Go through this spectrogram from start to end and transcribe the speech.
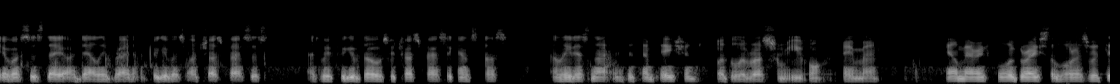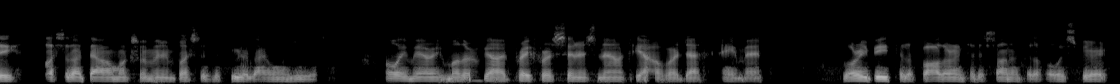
Give us this day our daily bread, and forgive us our trespasses, as we forgive those who trespass against us. And lead us not into temptation, but deliver us from evil. Amen. Hail Mary, full of grace, the Lord is with thee. Blessed art thou amongst women, and blessed is the fruit of thy womb, Jesus. Holy Mary, Mother of God, pray for us sinners now at the hour of our death. Amen. Glory be to the Father, and to the Son, and to the Holy Spirit,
